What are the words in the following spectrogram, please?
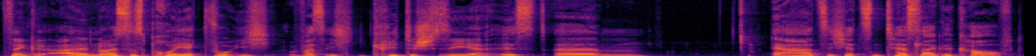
Sein äh, neuestes Projekt, wo ich, was ich kritisch sehe, ist, ähm, er hat sich jetzt einen Tesla gekauft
